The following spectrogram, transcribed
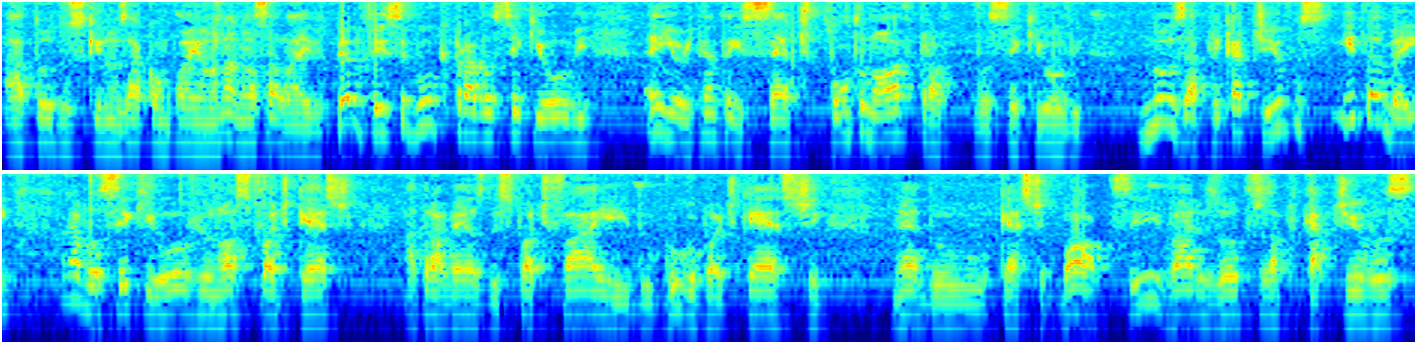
a todos que nos acompanham na nossa live pelo Facebook, para você que ouve em 87.9, para você que ouve nos aplicativos e também para você que ouve o nosso podcast através do Spotify, do Google Podcast, né, do Castbox e vários outros aplicativos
